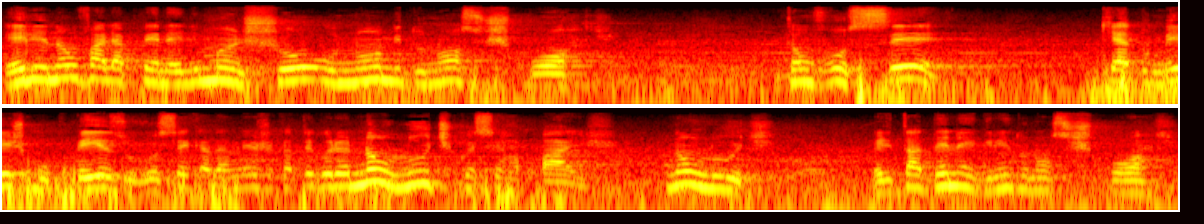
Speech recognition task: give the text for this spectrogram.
ele não vale a pena, ele manchou o nome do nosso esporte. Então você que é do mesmo peso, você que é da mesma categoria, não lute com esse rapaz, não lute. Ele está denegrindo o nosso esporte.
